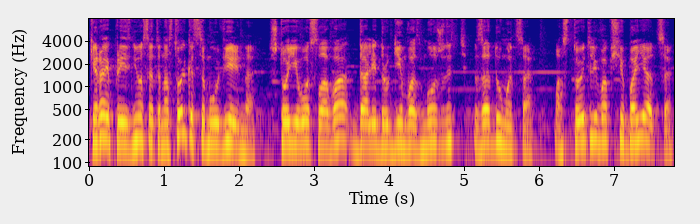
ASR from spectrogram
Кирай произнес это настолько самоуверенно, что его слова дали другим возможность задуматься, а стоит ли вообще бояться.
